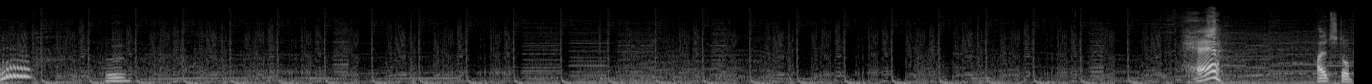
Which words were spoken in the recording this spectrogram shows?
Hä? Halt, stopp.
